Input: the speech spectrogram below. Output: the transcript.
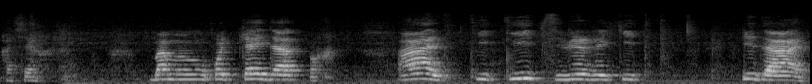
Хотя. Баба хоть чай да отпах. Ай, кит, свежий кит. Кидай.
